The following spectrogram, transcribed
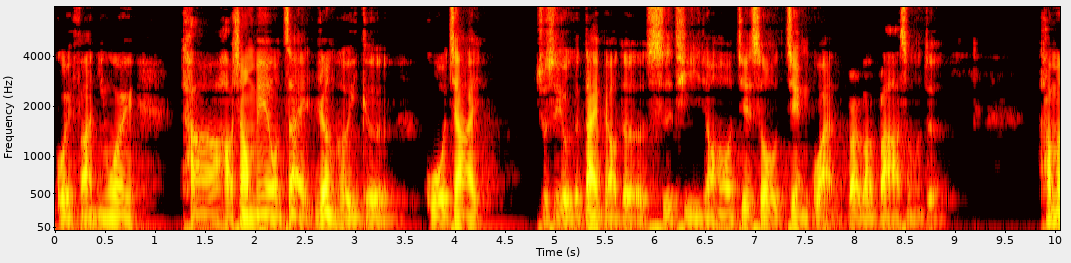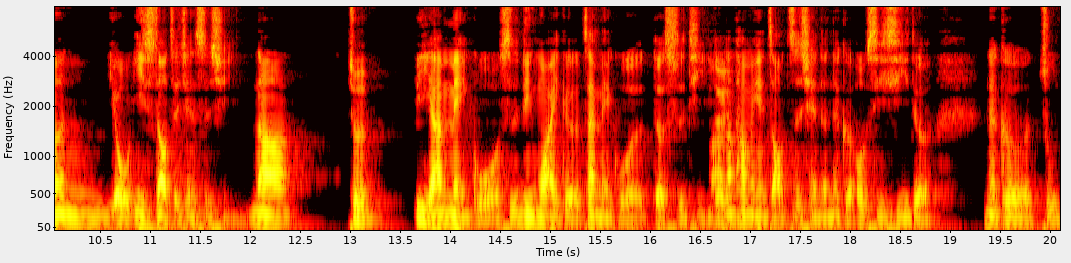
规范，因为他好像没有在任何一个国家就是有一个代表的实体，然后接受监管，叭叭叭什么的。他们有意识到这件事情，那就币安美国是另外一个在美国的实体嘛，那他们也找之前的那个 OCC 的那个主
